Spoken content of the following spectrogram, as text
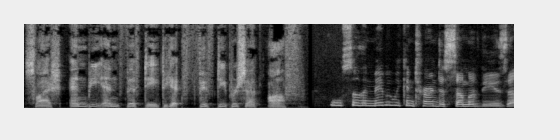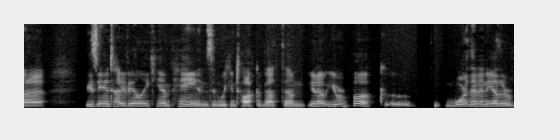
slash NBN50 to get 50% off. Well, so then maybe we can turn to some of these uh, these anti-veiling campaigns and we can talk about them. You know, your book, uh, more than any other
